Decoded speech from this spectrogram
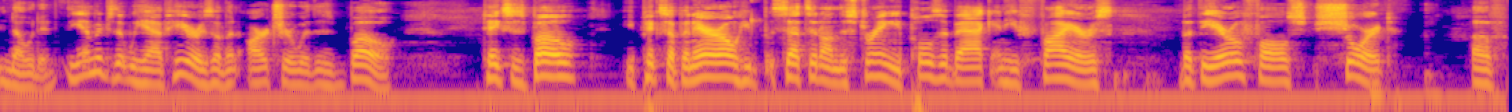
noted, the image that we have here is of an archer with his bow. Takes his bow, he picks up an arrow, he sets it on the string, he pulls it back, and he fires, but the arrow falls short of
